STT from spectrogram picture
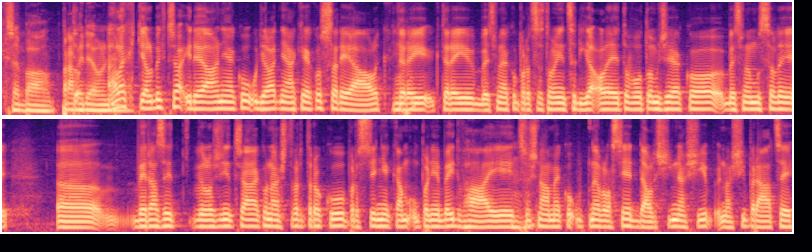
třeba pravidelně. To, ale chtěl bych třeba ideálně jako udělat nějaký jako seriál, který, hmm. který bychom jako procestovali něco díl, ale je to o tom, že jako bychom museli uh, vyrazit vyloženě třeba jako na čtvrt roku, prostě někam úplně být v háji, hmm. což nám jako utne vlastně další naší, naší práci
